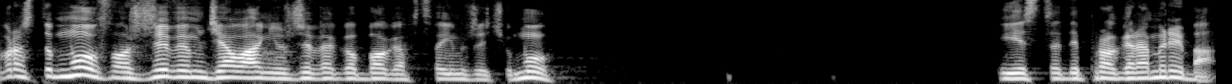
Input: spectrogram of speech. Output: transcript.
Po prostu mów o żywym działaniu żywego Boga w Twoim życiu. Mów. I jest wtedy program ryba.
